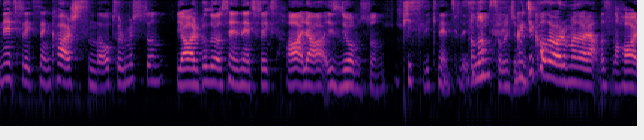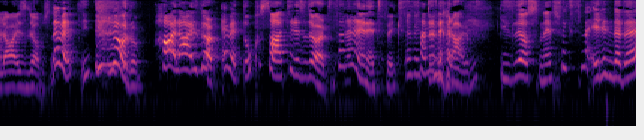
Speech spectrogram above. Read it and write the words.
Netflix'in karşısında oturmuşsun. Yargılıyor seni Netflix. Hala izliyor musun? Pislik Netflix. sana mı soracağım? Gıcık oluyorum ben öyle yapmasına. Hala izliyor musun? Evet izliyorum. Hala izliyorum. Evet 9 saattir izliyorum. Sana ne Netflix? Evet Sana ne? kararımız. İzliyorsun Netflix'in elinde de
